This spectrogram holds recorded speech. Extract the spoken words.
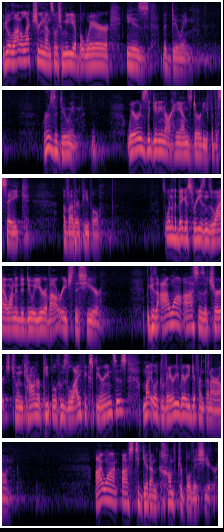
We do a lot of lecturing on social media, but where is the doing? Where is the doing? Where is the getting our hands dirty for the sake of other people? It's one of the biggest reasons why I wanted to do a year of outreach this year. Because I want us as a church to encounter people whose life experiences might look very, very different than our own. I want us to get uncomfortable this year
